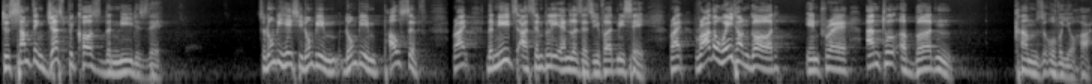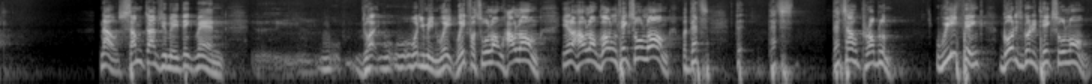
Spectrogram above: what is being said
to something just because the need is there. So don't be hasty, don't be, don't be impulsive, right? The needs are simply endless, as you've heard me say, right? Rather wait on God in prayer until a burden comes over your heart. Now, sometimes you may think, man, do I, what do you mean? Wait, wait for so long? How long? You know, how long? God will take so long. But that's, that, that's, that's our problem. We think God is going to take so long.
